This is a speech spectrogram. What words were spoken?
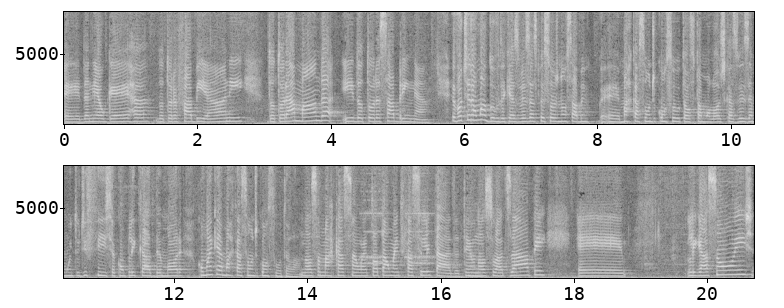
eh, Daniel Guerra, doutora Fabiane, doutora Amanda e doutora Sabrina. Eu vou tirar uma dúvida, que às vezes as pessoas não sabem, eh, marcação de consulta oftalmológica, às vezes é muito difícil, é complicado, demora. Como é que é a marcação de consulta lá? Nossa marcação é totalmente facilitada. Tem hum. o nosso WhatsApp, eh, ligações,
